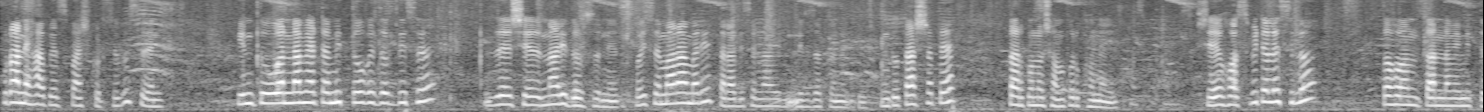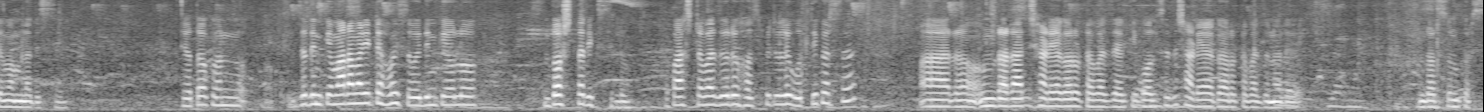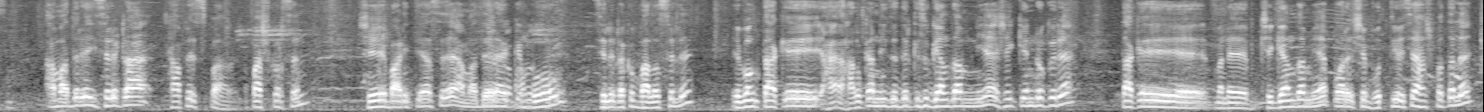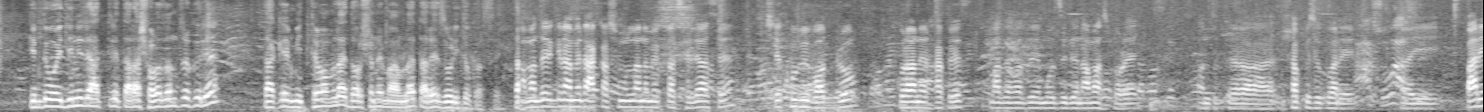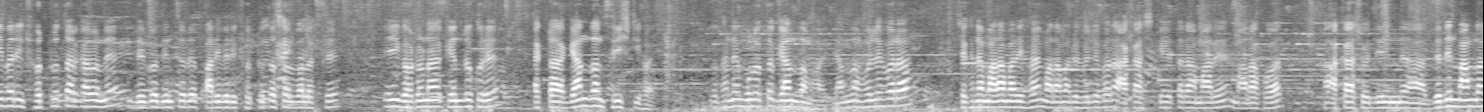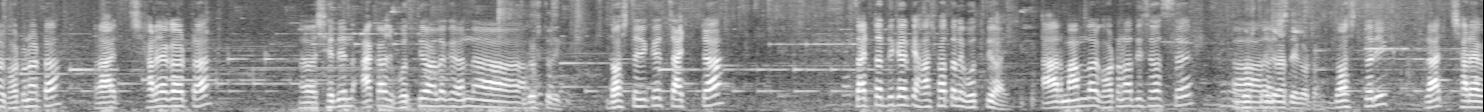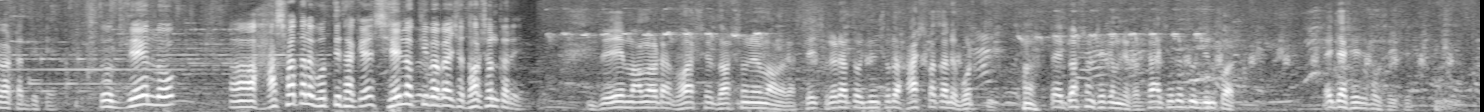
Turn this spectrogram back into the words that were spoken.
পুরানে হাফেজ পাশ করছে, বুঝছেন? কিন্তু ওর নামে একটা মিথ্যা অভিযোগ দিছে যে সে নারী ধর্ষণের হয়েছে মারামারি, তারা দিছে নারী নির্যাতনের কিন্তু তার সাথে তার কোনো সম্পর্ক নেই। সে হসপিটালে ছিল, তখন তার নামে মিথ্যে মামলা দিছে। যে তখন যেদিনকে মারামারিটা হয়েছে ওই দিনকে হলো দশ তারিখ ছিল। পাঁচটা বাজে ওরে হসপিটালে ভর্তি করছে। আর ওনারা রাত সাড়ে এগারোটা বাজে আর কি, বলছে যে সাড়ে এগারোটা বাজে ওনারে দর্শন করছে। আমাদের এই ছেলেটা হাফেজ পা- পাশ করছেন। সে বাড়িতে আছে, আমাদের এক বউ, ছেলেটা খুব ভালো ছেলে এবং তাকে হালকা নিজেদের কিছু জ্ঞানদাম নিয়ে সেই কেন্দ্র করে তাকে মানে সে জ্ঞানদাম নিয়ে পরে সে ভর্তি হয়েছে হাসপাতালে। কিন্তু ওই দিনই রাত্রে তারা ষড়যন্ত্র করে তাকে মিথ্যে মামলায়, ধর্ষণের মামলায় তারা জড়িত করছে। আমাদের গ্রামের আকাশ মোল্লা নামে একটা ছেলে আছে, সে খুবই ভদ্র, কোরআনের হাফেজ, মাঝে মাঝে মসজিদে নামাজ পড়ে, অন্তত সব কিছু করে। এই পারিবারিক শত্রুতার কারণে দীর্ঘদিন ধরে পারিবারিক শত্রুতা চলবা লাগছে। এই ঘটনা কেন্দ্র করে একটা জ্ঞানজাম সৃষ্টি হয়। ওখানে মূলত জ্ঞানজাম হয়। জ্ঞানজাম হলে পরা, সেখানে মারামারি হয়। মারামারি হলে পরে আকাশকে তারা মারে, মারা পর আকাশ ওই দিন যেদিন মামলার ঘটনাটা, রাত সাড়ে এগারোটা সেদিন আকাশ ভর্তি হওয়া লাগে দশ তারিখ। দশ তারিখে চারটা চারটার দিকে আর কি হাসপাতালে ভর্তি হয়। আর মামলার ঘটনা দিছে হচ্ছে দশ তারিখ রাত সাড়ে এগারোটার দিকে। তো যে লোক হাসপাতালে ভর্তি থাকে সেই লোক কীভাবে এসে ধর্ষণ করে? যে মামলাটা ঘটছে দর্শনের মামলা। সেই ছেলেটা তো ওই দিন ছিল হাসপাতালে ভর্তি। তাই দর্শন সে কেমনি করে? সে আসলে দুদিন পর। এই দেশে এসে পৌঁছেছে।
